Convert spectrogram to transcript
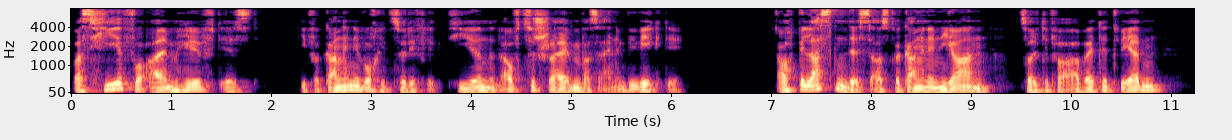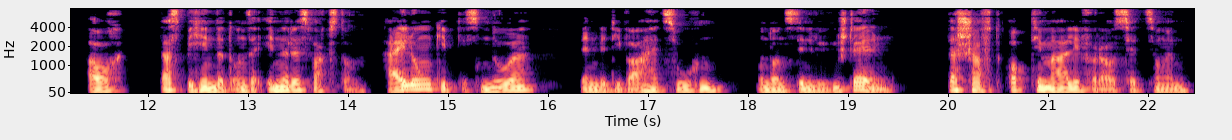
Was hier vor allem hilft, ist, die vergangene Woche zu reflektieren und aufzuschreiben, was einen bewegte. Auch Belastendes aus vergangenen Jahren sollte verarbeitet werden, auch das behindert unser inneres Wachstum. Heilung gibt es nur, wenn wir die Wahrheit suchen und uns den Lügen stellen. Das schafft optimale Voraussetzungen,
